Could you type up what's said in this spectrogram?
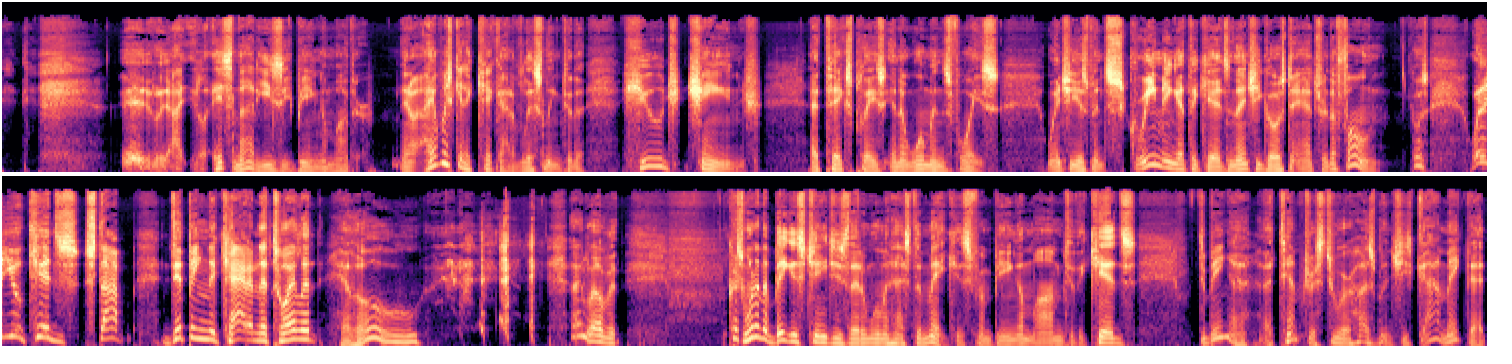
it's not easy being a mother. You know, I always get a kick out of listening to the huge change that takes place in a woman's voice when she has been screaming at the kids and then she goes to answer the phone goes, Will you kids stop dipping the cat in the toilet? Hello. I love it. Of course, one of the biggest changes that a woman has to make is from being a mom to the kids to being a, a temptress to her husband. She's got to make that,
